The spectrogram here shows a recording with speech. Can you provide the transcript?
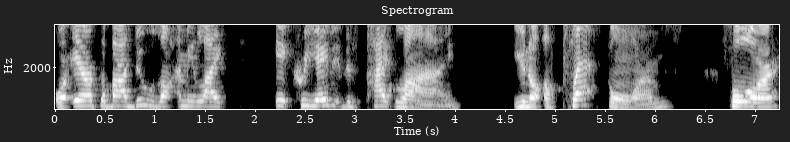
or Erykah Badu. I mean, like it created this pipeline, you know, of platforms for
